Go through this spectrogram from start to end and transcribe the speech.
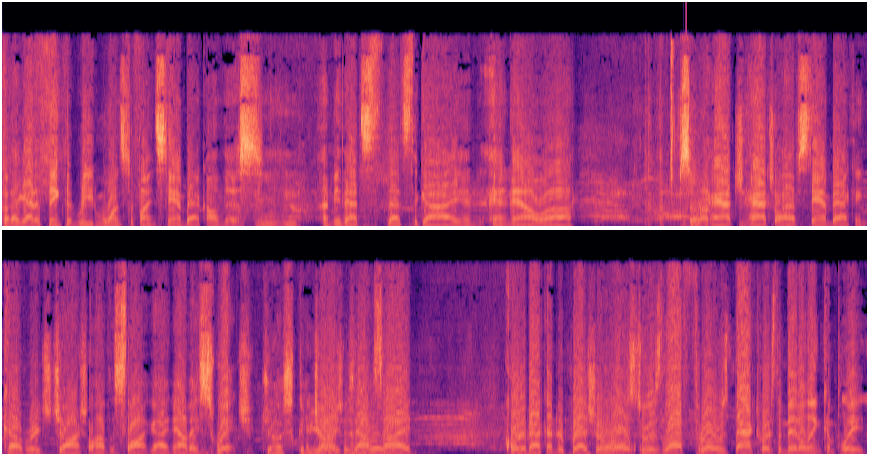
But I got to think that Reed wants to find Stanback on this. I mean, that's that's the guy, and and now uh, So Hatch Hatch will have Stanback in coverage. Josh will have the slot guy. Now they switch. Josh going to And be Josh right in is the middle of it. outside. Quarterback under pressure, rolls to his left, throws back towards the middle, incomplete.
